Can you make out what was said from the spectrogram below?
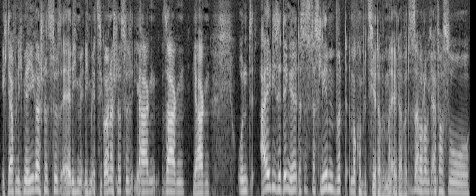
Ich darf nicht mehr Jägerschnitzel äh, nicht mehr nicht mehr Zigeunerschnitzel jagen sagen jagen. Und all diese Dinge das ist das Leben wird immer komplizierter wenn man älter wird. Das ist aber glaube ich einfach so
